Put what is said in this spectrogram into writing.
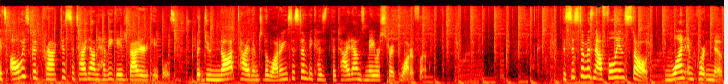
It's always good practice to tie down heavy gauge battery cables but do not tie them to the watering system because the tie downs may restrict water flow. The system is now fully installed. One important note,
